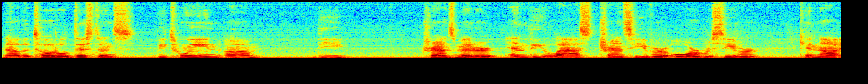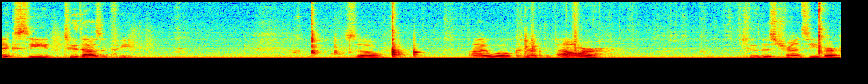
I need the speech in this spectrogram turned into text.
Now the total distance between um, the transmitter and the last transceiver or receiver cannot exceed 2,000 feet. So I will connect the power to this transceiver.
